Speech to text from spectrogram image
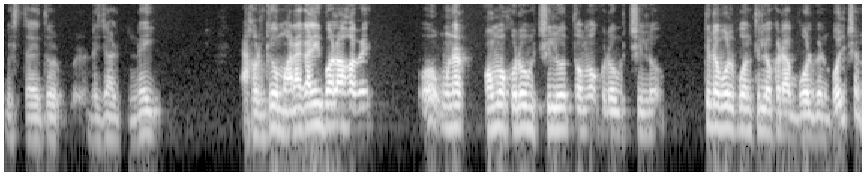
বিস্তারিত রেজাল্ট নেই। এখন কেউ মারা গেলেই বলা হবে। ও ওনার অমক রোগ ছিল, তমক রোগ ছিল। তৃণমূলপন্থী লোকেরা বলবেন বলছেন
